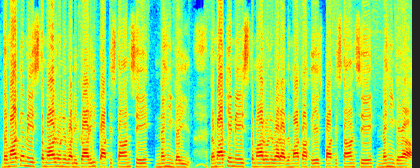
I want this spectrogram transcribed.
دھماکے میں استعمال ہونے والی گاڑی پاکستان سے نہیں گئی۔ دھماکے میں استعمال ہونے والا دھماکہ خیز پاکستان سے نہیں گیا۔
